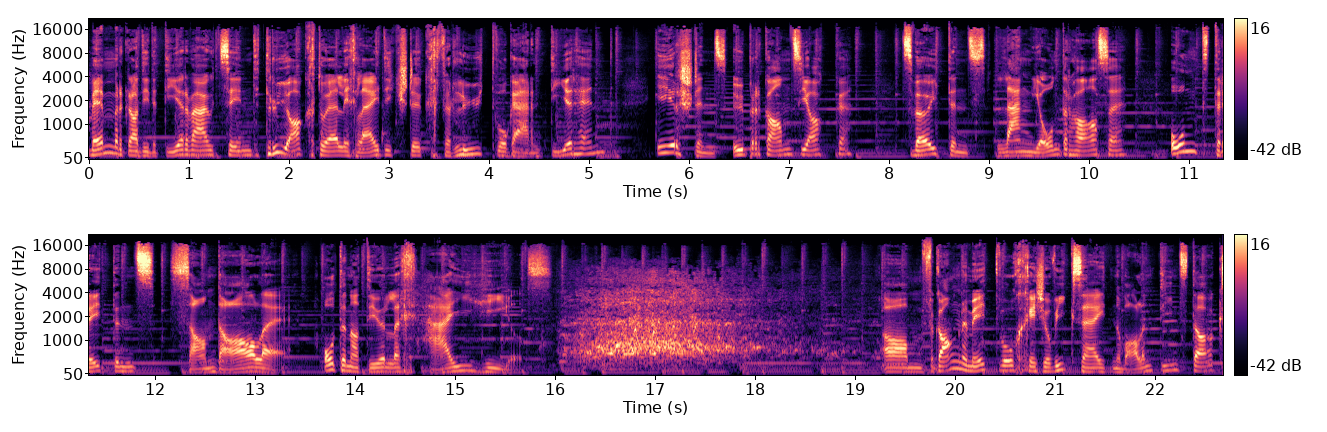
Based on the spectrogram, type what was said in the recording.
Wenn wir gerade in der Tierwelt sind, drei aktuelle Kleidungsstücke für Leute, die gerne Tiere haben. Erstens Übergangsjacke, zweitens lange Unterhasen und drittens Sandalen. Oder natürlich High Heels. Am vergangenen Mittwoch war ja wie gesagt noch Valentinstag.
